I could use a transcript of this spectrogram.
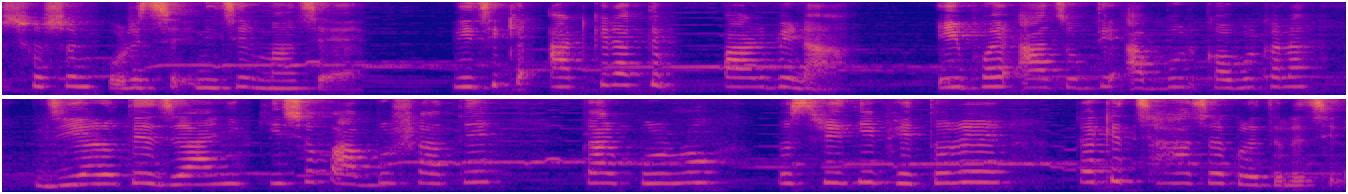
শোষণ করেছে নিজের মাঝে। নিজেকে আটকে রাখতে পারবে না। এই ভয় আজ অব্দি আব্বুর কবরখানা জিয়ারতে যায়নি। কিসব আব্বুর সাথে কার পুরনো স্মৃতি ভেতরে তাকে ছাঁচা করে তুলেছিল?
